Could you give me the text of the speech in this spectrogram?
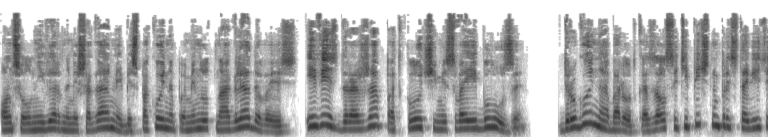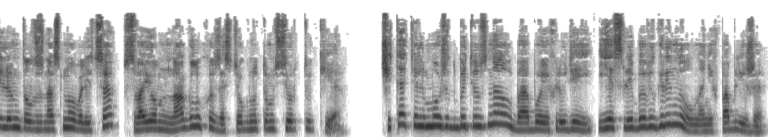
Он шел неверными шагами, беспокойно поминутно оглядываясь, и весь дрожа под клочьями своей блузы. Другой, наоборот, казался типичным представителем должностного лица в своем наглухо застегнутом сюртуке. Читатель, может быть, узнал бы обоих людей, если бы взглянул на них поближе.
